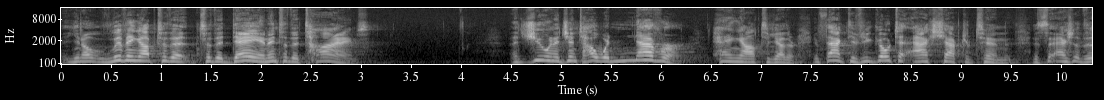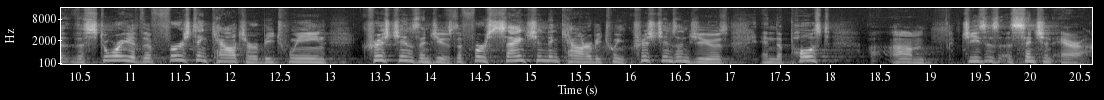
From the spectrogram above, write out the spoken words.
you know, living up to the, to the day and into the times. A Jew and a Gentile would never hang out together. In fact, if you go to Acts chapter 10, it's actually the, the story of the first encounter between Christians and Jews, the first sanctioned encounter between Christians and Jews in the post um, Jesus ascension era.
